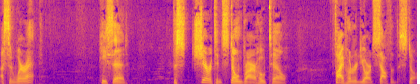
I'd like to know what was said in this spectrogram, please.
I said, where at? He said, the Sheraton Stonebriar Hotel, 500 yards south of the Star.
